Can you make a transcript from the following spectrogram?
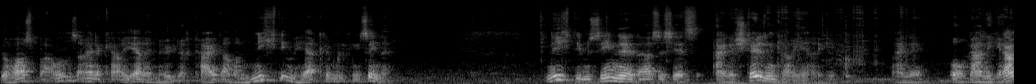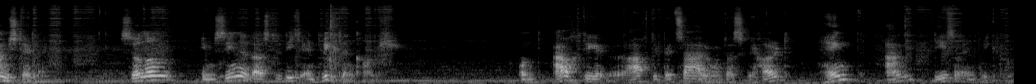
du hast bei uns eine Karrieremöglichkeit, aber nicht im herkömmlichen Sinne. Nicht im Sinne, dass es jetzt eine Stellenkarriere gibt, eine Organigrammstelle, sondern im Sinne, dass du dich entwickeln kannst. Und auch die, auch die Bezahlung das Gehalt hängt an dieser Entwicklung.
